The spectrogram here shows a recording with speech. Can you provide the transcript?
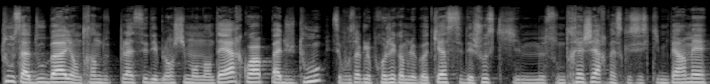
tous à Dubaï en train de placer des blanchiments dentaires, quoi, pas du tout. C'est pour ça que le projet comme le podcast, c'est des choses qui me sont très chères parce que c'est ce qui me permet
